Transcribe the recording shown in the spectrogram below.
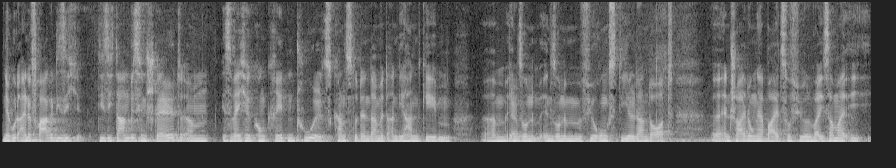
Ja gut, eine Frage, die sich, die sich da ein bisschen stellt, ähm, ist, welche konkreten Tools kannst du denn damit an die Hand geben, ähm, ja. in, so einem, in so einem Führungsstil dann dort äh, Entscheidungen herbeizuführen? Weil ich sag mal, ich,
